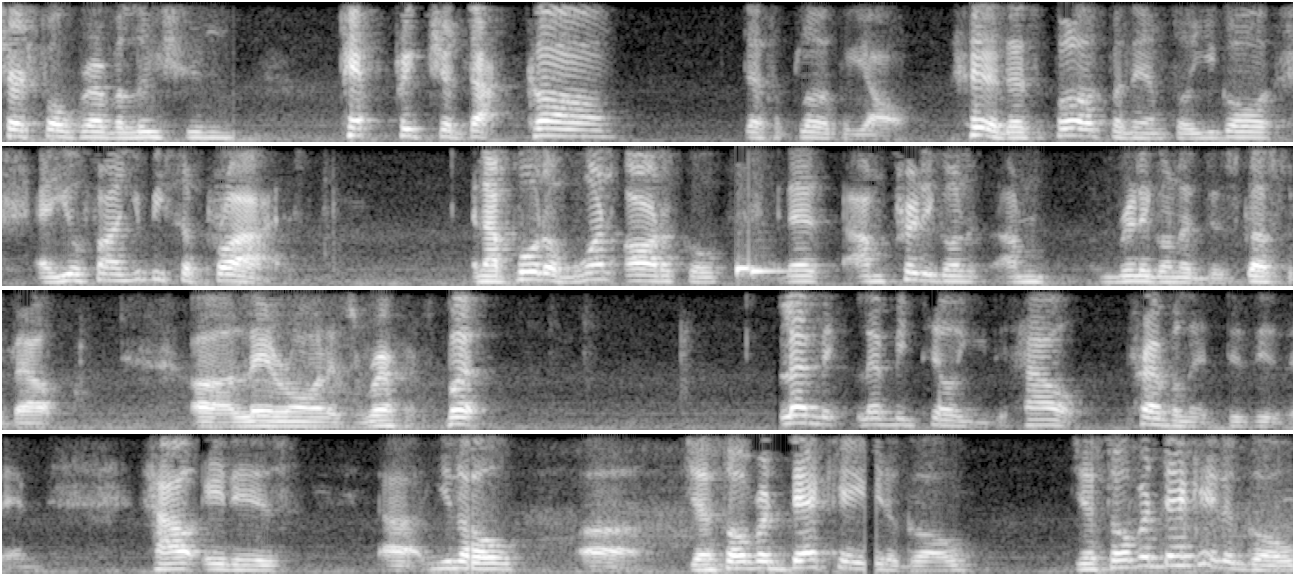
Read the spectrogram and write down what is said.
Church Folk Revolution, pimppreacher.com. That's a plug for y'all. That's a plug for them. So you go and you'll find you'll be surprised. And I pulled up one article that I'm pretty gonna I'm really gonna discuss about uh, later on as a reference. But let me let me tell you how prevalent this is and how it is. Uh, you know, uh, just over a decade ago, just over a decade ago,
